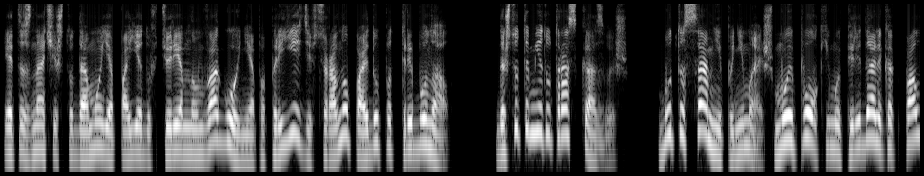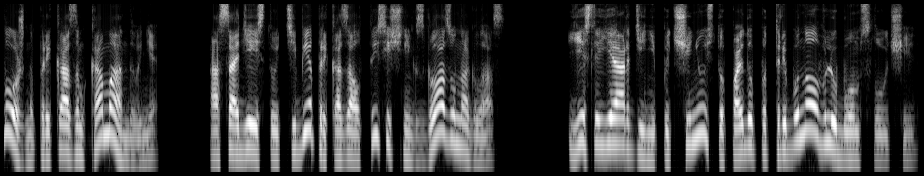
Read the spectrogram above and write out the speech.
Это значит, что домой я поеду в тюремном вагоне, а по приезде все равно пойду под трибунал. Да что ты мне тут рассказываешь? Будто сам не понимаешь. Мой полк ему передали как положено, приказом командования. А содействовать тебе приказал тысячник с глазу на глаз. Если я Орди не подчинюсь, то пойду под трибунал в любом случае.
